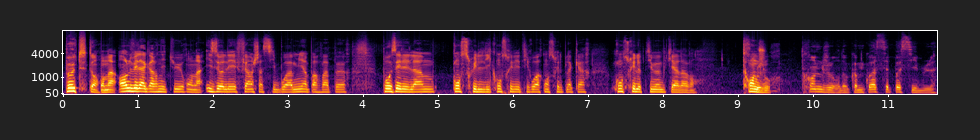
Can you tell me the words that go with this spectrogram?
peu de temps. On a enlevé la garniture, on a isolé, fait un châssis bois, mis un pare-vapeur, posé les lames, construit le lit, construit les tiroirs, construit le placard, construit le petit meuble qui est à l'avant. 30 jours. 30 jours, donc comme quoi c'est possible.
